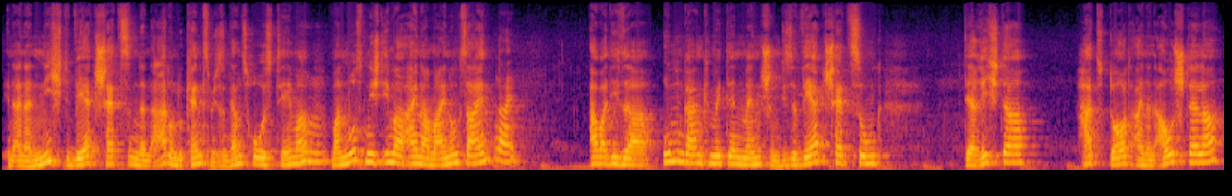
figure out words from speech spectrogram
in einer nicht wertschätzenden Art, und du kennst mich, das ist ein ganz hohes Thema, man muss nicht immer einer Meinung sein, Nein. Aber dieser Umgang mit den Menschen, diese Wertschätzung, der Richter hat dort einen Aussteller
